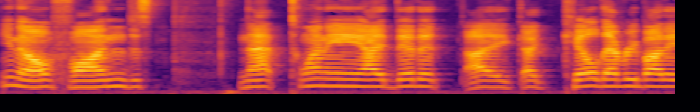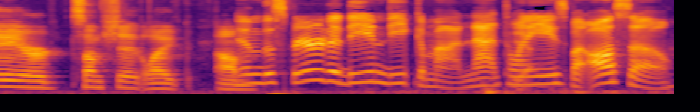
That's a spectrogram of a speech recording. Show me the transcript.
you know fun just nat 20 i did it i i killed everybody or some shit like um In the spirit of D and D, come on, nat twenties, but also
